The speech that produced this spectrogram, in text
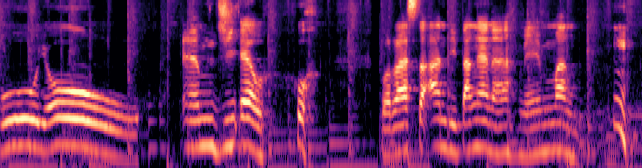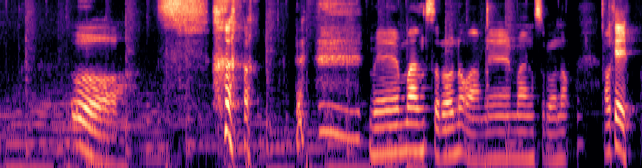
Oh yo. MGL. Oh perasaan di tangan ah memang. Hmm. oh. Memang seronok ah memang seronok. Okey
